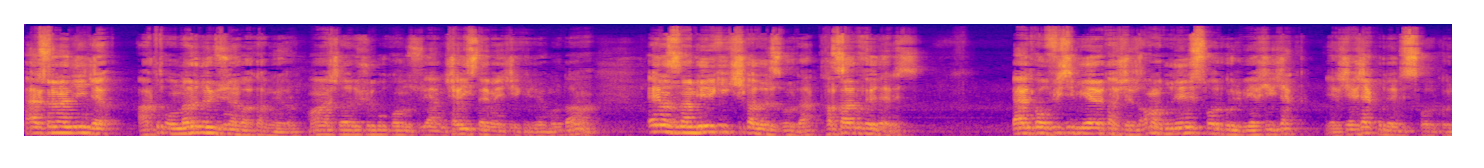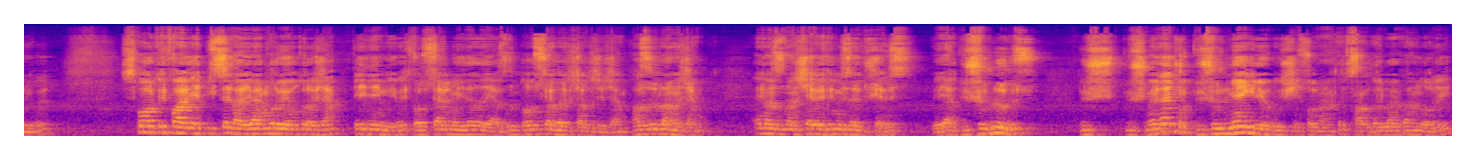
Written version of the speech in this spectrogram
personel deyince artık onların da yüzüne bakamıyorum. Maaşları şu bu konusu yani çay istemeye çekiliyor burada ama en azından bir iki kişi kalırız burada. Tasarruf ederiz. Belki ofisi bir yere taşırız ama bu Deniz Spor Kulübü yaşayacak. Yaşayacak bu Deniz Spor Kulübü. Sportif faaliyet bitse dahi ben buraya oturacağım. Dediğim gibi sosyal medyada da yazdım. Dosyaları çalışacağım. Hazırlanacağım. En azından şerefimize düşeriz. Veya düşürülürüz. Düş, düşmeden çok düşürülmeye gidiyor bu işin sonu artık saldırılardan dolayı.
